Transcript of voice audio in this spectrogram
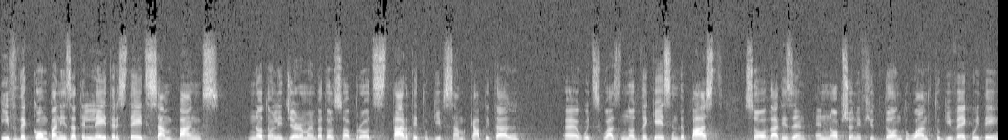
if the company is at a later stage, some banks, not only German but also abroad, started to give some capital, uh, which was not the case in the past. So that is an, an option if you don't want to give equity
